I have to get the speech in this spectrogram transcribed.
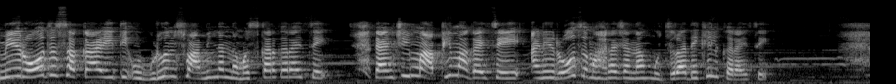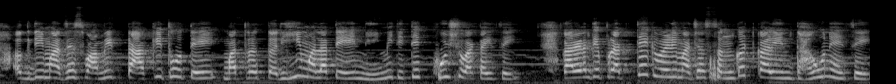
मी रोज सकाळी ती उघडून स्वामींना नमस्कार करायचे त्यांची माफी मागायचे आणि रोज महाराजांना मुजरा देखील करायचे. अगदी माझे स्वामी टाकीत होते मात्र तरीही मला ते नेहमी तिथे खुश वाटायचे. कारण ते प्रत्येक वेळी माझ्या संकटकाळीन धावून यायचे.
